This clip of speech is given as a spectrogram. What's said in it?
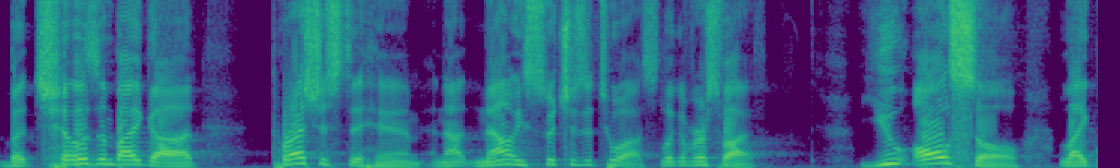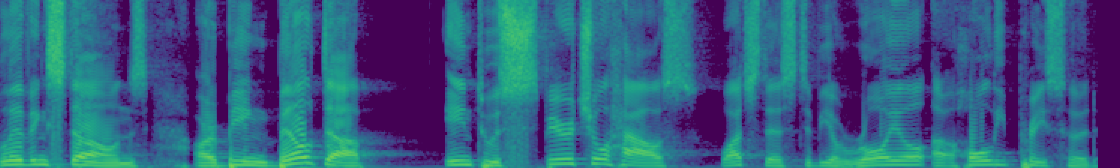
but chosen by God precious to him. And now, now he switches it to us. Look at verse 5. You also, like living stones, are being built up into a spiritual house. Watch this to be a royal, a holy priesthood,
